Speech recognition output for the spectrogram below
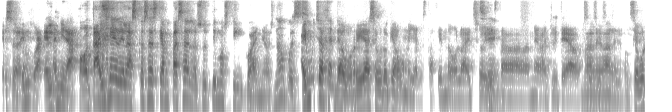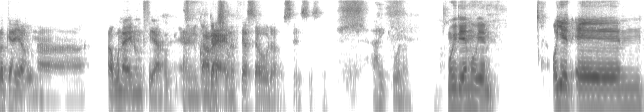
eso, el mira, potaje de las cosas que han pasado en los últimos cinco años, ¿no? Pues. Hay mucha gente aburrida, seguro que alguno ya lo está haciendo o lo ha hecho y está mega tuiteado. Vale, vale. Seguro que hay alguna alguna denuncia en el Congreso. denuncia seguro, sí, sí, sí. Ay, qué bueno. Muy bien, muy bien. Oye, em,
